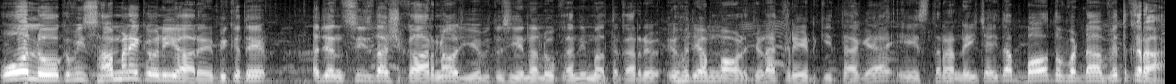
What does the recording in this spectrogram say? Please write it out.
ਉਹ ਲੋਕ ਵੀ ਸਾਹਮਣੇ ਕਿਉਂ ਨਹੀਂ ਆ ਰਹੇ ਵੀ ਕਿਤੇ ਏਜੰਸੀਜ਼ ਦਾ ਸ਼ਿਕਾਰ ਨਾ ਹੋ ਜਾਈਏ ਵੀ ਤੁਸੀਂ ਇਹਨਾਂ ਲੋਕਾਂ ਦੀ ਮਦਦ ਕਰ ਰਹੇ ਹੋ। ਇਹੋ ਜਿਹਾ ਮਾਹੌਲ ਜਿਹੜਾ ਕ੍ਰੀਏਟ ਕੀਤਾ ਗਿਆ ਇਹ ਇਸ ਤਰ੍ਹਾਂ ਨਹੀਂ ਚਾਹੀਦਾ। ਬਹੁਤ ਵੱਡਾ ਵਿਤਕਰਾ।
